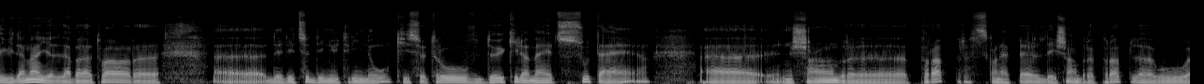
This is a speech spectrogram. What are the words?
évidemment, il y a le laboratoire euh, euh, de l'étude des neutrinos qui se trouve deux kilomètres sous terre, une chambre propre, ce qu'on appelle des chambres propres, où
